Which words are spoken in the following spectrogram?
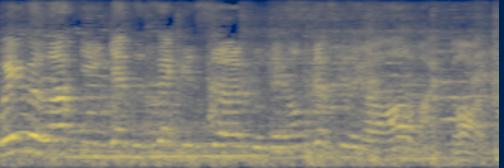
We were lucky and get the second circle, then I'm just gonna go, oh my god.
